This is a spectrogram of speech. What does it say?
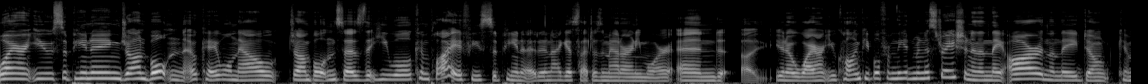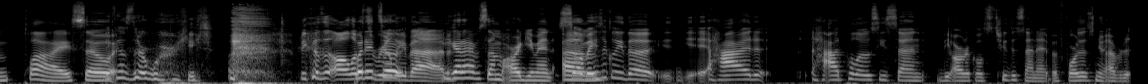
why aren't you subpoenaing John Bolton? Okay, well now John Bolton says that he will comply if he's subpoenaed, and I guess that doesn't matter anymore. And uh, you know, why aren't you calling people from the administration? And then they are, and then they don't comply. So, because they're worried. because it all looks it's really a- bad. You gotta have some argument. So Um, basically, the it had had Pelosi sent the articles to the Senate before this new ev-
